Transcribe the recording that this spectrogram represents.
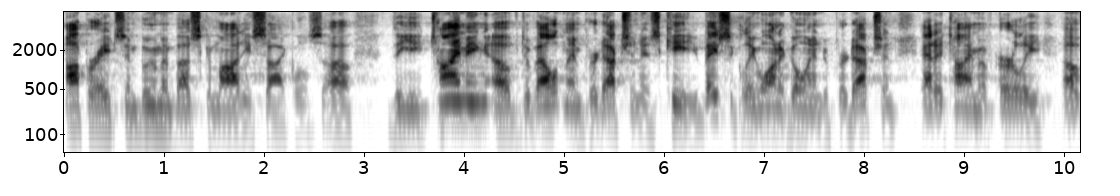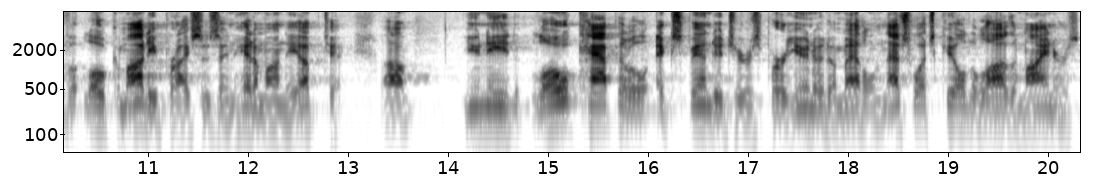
operates in boom and bust commodity cycles. The timing of development and production is key. You basically want to go into production at a time of early, of low commodity prices and hit them on the uptick. Uh, you need low capital expenditures per unit of metal. And that's what's killed a lot of the miners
